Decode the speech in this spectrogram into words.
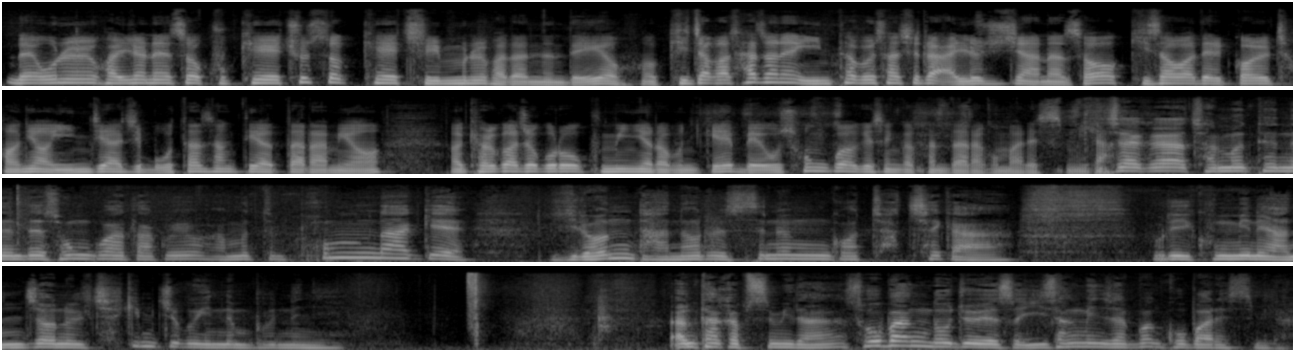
네, 오늘 관련해서 국회에 출석해 질문을 받았는데요. 어, 기자가 사전에 인터뷰 사실을 알려주지 않아서 기사화될 걸 전혀 인지하지 못한 상태였다라며 어, 결과적으로 국민 여러분께 매우 송구하게 생각한다라고 말했습니다. 기자가 잘못했는데 송구하다고요. 아무튼 폼나게 이런 단어를 쓰는 것 자체가 우리 국민의 안전을 책임지고 있는 분이 안타깝습니다. 소방노조에서 이상민 장관 고발했습니다.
